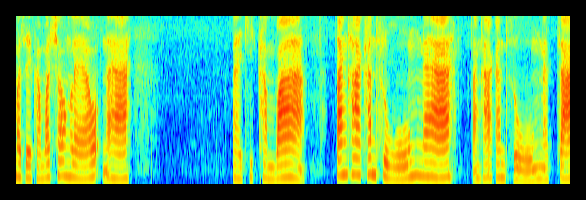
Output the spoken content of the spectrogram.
มาเจอคำว่าช่องแล้วนะคะไปคลิกคำว่า ตั้งค่าขั้นสูงนะคะตั้งค่าขั้นสูงนะจ๊ะ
